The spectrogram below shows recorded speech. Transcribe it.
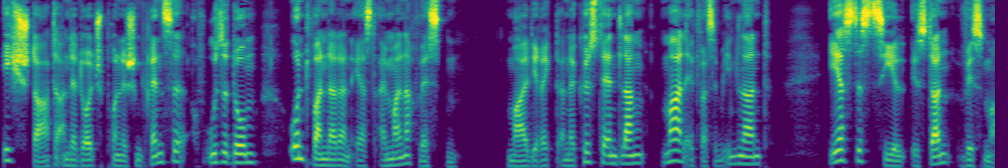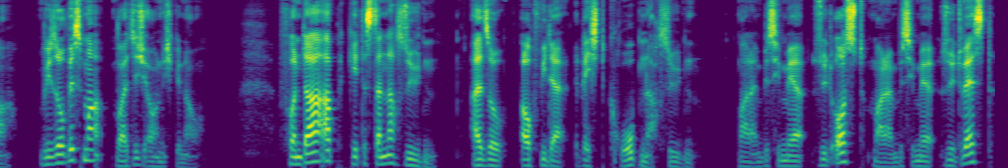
Ich starte an der deutsch-polnischen Grenze auf Usedom und wandere dann erst einmal nach Westen. Mal direkt an der Küste entlang, mal etwas im Inland. Erstes Ziel ist dann Wismar. Wieso Wismar, weiß ich auch nicht genau. Von da ab geht es dann nach Süden, also auch wieder recht grob nach Süden. Mal ein bisschen mehr Südost, mal ein bisschen mehr Südwest,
